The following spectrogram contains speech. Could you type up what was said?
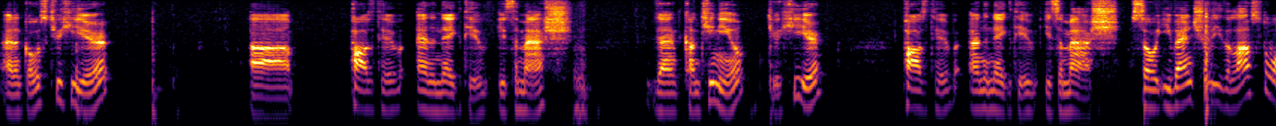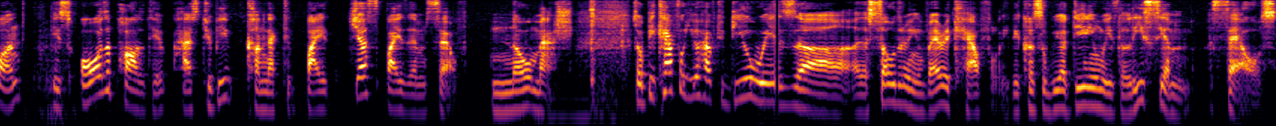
and it goes to here. Uh, positive and negative is a mesh. Then continue to here. Positive and negative is a mesh. So eventually, the last one is all the positive has to be connected by just by themselves, no mesh. So be careful, you have to deal with uh, soldering very carefully because we are dealing with lithium cells.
